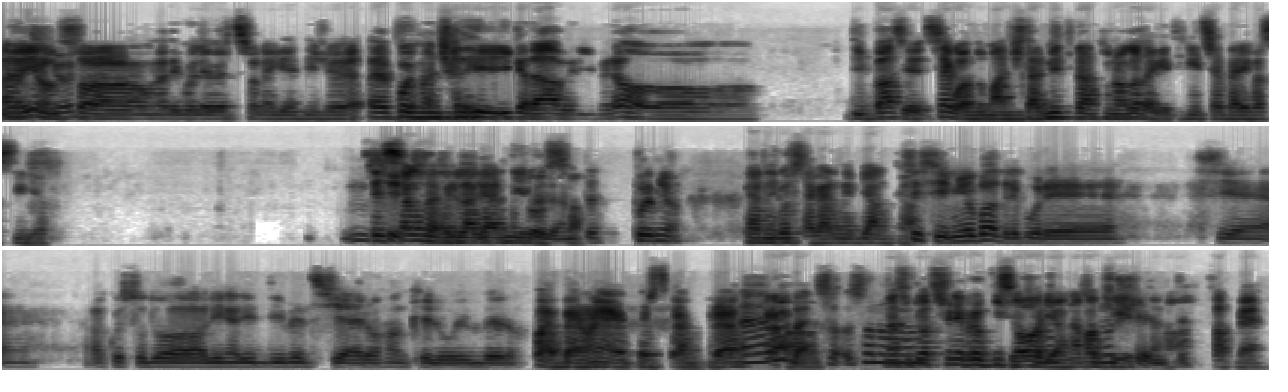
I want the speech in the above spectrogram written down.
Allora, io non motivazioni? sono una di quelle persone che dice, eh, voi mangiate i cadaveri, però di base, sai quando mangi talmente tanto una cosa che ti inizia a dare fastidio? Mm, Sì, Stessa cosa sì, per sì, la sì, carne rossa. presente. Pure mio... Carne rossa, carne Sì, bianca. sì, mio padre pure si è... ha questa tua linea di, di pensiero, anche lui, è vero. Poi, vabbè, non è per sempre, eh, Eh, vabbè, so- una sono, situazione provvisoria, sono, una scelte. no? Va bene.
